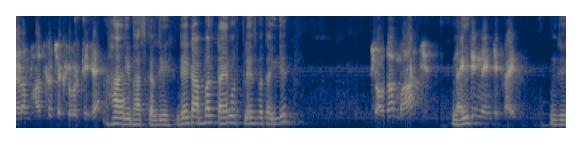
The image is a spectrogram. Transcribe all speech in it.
भास्कर चक्रवर्ती है। हाँ जी Bhaskar ji. Date of birth time और प्लेस बताइए। चौदह मार्च जी। 1995 जी।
